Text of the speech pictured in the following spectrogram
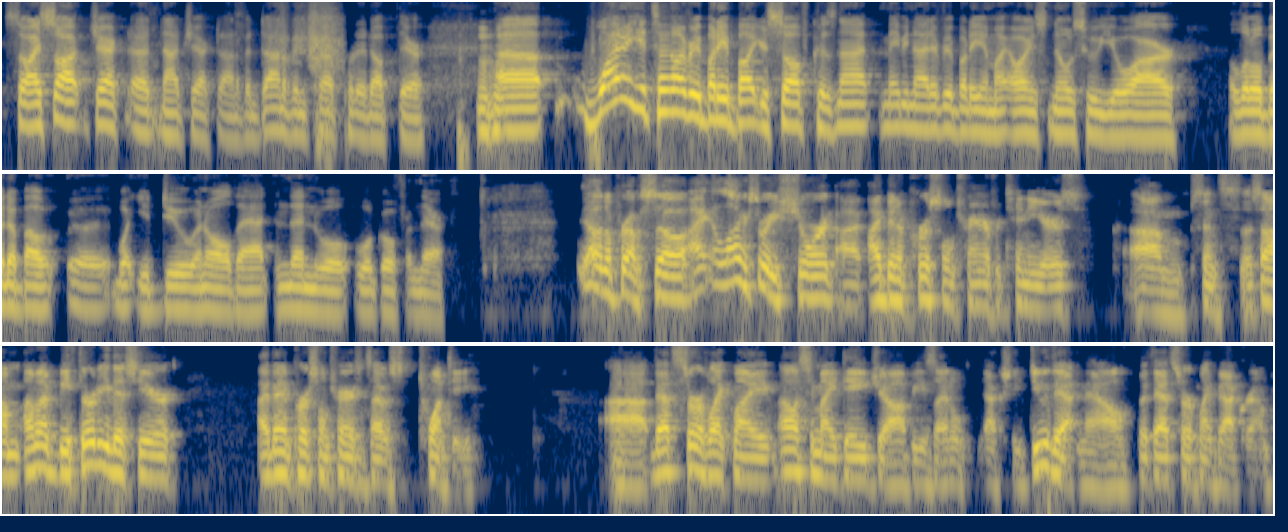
so I saw Jack, uh, not Jack Donovan, Donovan Sharp put it up there. Mhm. Uh, why don't you tell everybody about yourself? Because not maybe not everybody in my audience knows who you are. A little bit about uh, what you do and all that, and then we'll we'll go from there. Yeah, no problem. So, I, long story short, I, I've been a personal trainer for ten years. Um, since so I'm, I'm going to be thirty this year. I've been a personal trainer since I was twenty. Uh, that's sort of like my I don't say my day job because I don't actually do that now, but that's sort of my background:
